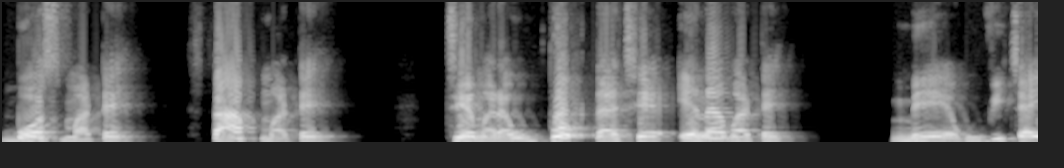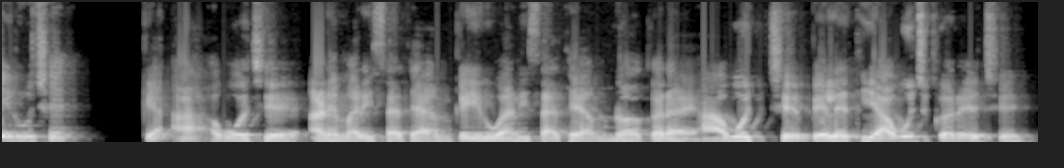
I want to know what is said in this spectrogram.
બોસ માટે, સ્ટાફ માટે, જે મારા ઉપભોક્તા છે એના માટે મેં એવું વિચાર્યું છે કે આ આવો છે. આણે મારી સાથે આમ કર્યું, આની સાથે આમ ન કરાય, આવો જ છે, પહેલેથી આવું જ કરે છે.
